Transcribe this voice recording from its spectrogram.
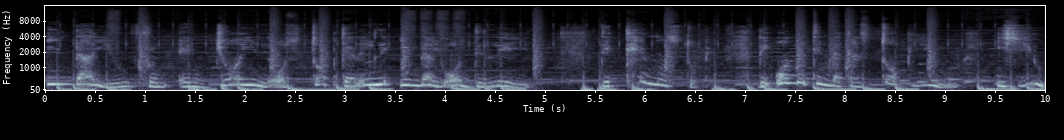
hinder you from enjoying or stop, can only hinder you or delay it. They cannot stop you. The only thing that can stop you is you.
